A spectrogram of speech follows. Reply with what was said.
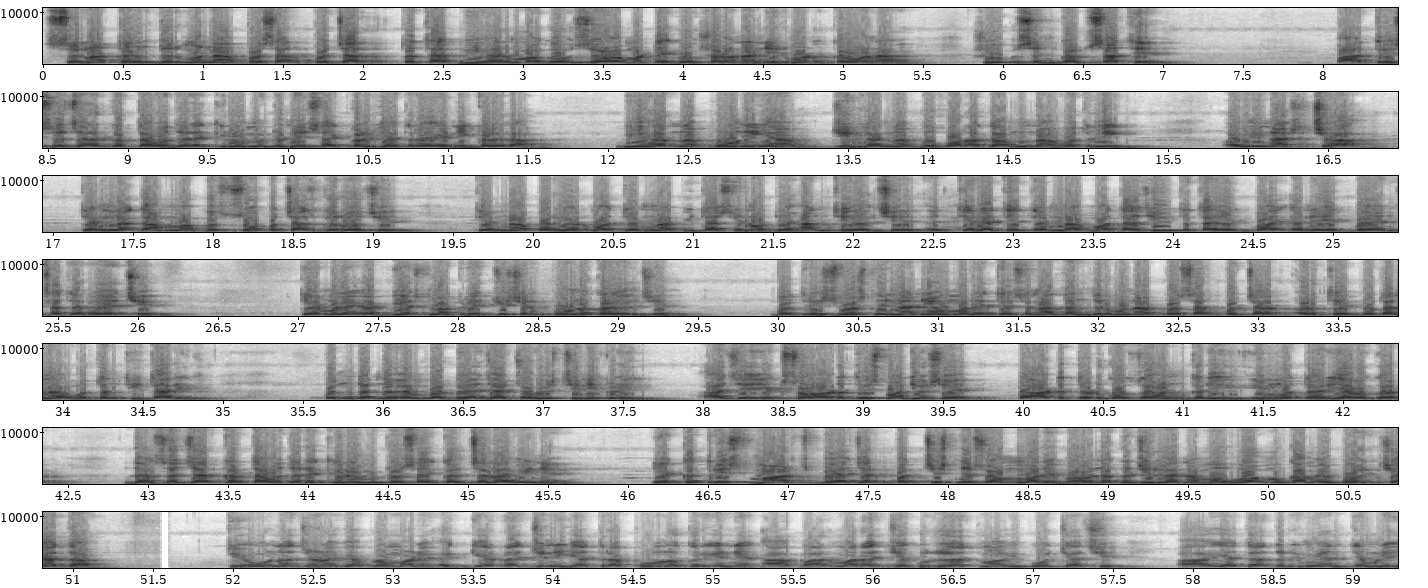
સનાતન ધર્મના પ્રસાર, પ્રચાર તથા બિહારમાં ગૌ સેવા માટે ગૌશાળાના નિર્માણ કરવાના શુભ સંકલ્પ સાથે પાંત્રીસ હજાર કરતાં વધારે કિલોમીટરની સાયકલ યાત્રાએ નીકળેલા બિહારના પૂર્ણિયા જિલ્લાના બોહોરા ગામના વતની અવિનાશ ઝા. તેમના ગામમાં બસો પચાસ ઘરો છે. તેમના પરિવારમાં તેમના પિતાશ્રીનો દેહાંત થયેલ છે. અત્યારે તે તેમના માતાજી તથા એક ભાઈ અને એક બહેન સાથે રહે છે. તેમણે અભ્યાસમાં ગ્રેજ્યુએશન પૂર્ણ કરેલ છે. બત્રીસ વર્ષની નાની ઉંમરે તે સનાતન ધર્મના પ્રસાર પ્રચાર અર્થે પોતાના વતનથી તારીખ પંદર નવેમ્બર બે હજાર ચોવીસથી નીકળી. આજે એકસો આડત્રીસમાં દિવસે ટાઢ તડકો સહન કરી હિંમત હાર્યા વગર દસ હજાર કરતાં વધારે કિલોમીટર સાયકલ ચલાવીને એકત્રીસ માર્ચ બે હજાર પચીસને સોમવારે ભાવનગર જિલ્લાના મહુવા મુકામે પહોંચ્યા હતા. તેઓના જણાવ્યા પ્રમાણે અગિયાર રાજ્યની યાત્રા પૂર્ણ કરી અને આ બારમા રાજ્ય ગુજરાતમાં આવી પહોંચ્યા છે. આ યાત્રા દરમિયાન તેમણે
